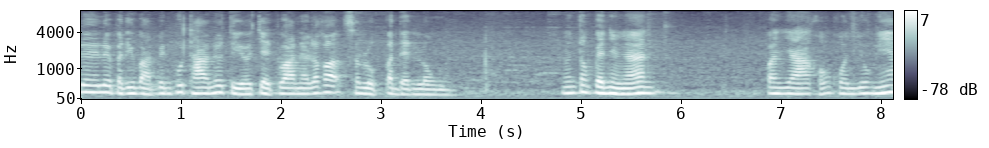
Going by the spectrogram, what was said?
ๆเรื่อยปฏิบัติเป็นพุทธานุติเจ็ดวันเนี่ยแล้วก็สรุปประเด็นลงมันต้องเป็นอย่างนั้น ปัญญาของคนยุคนี้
